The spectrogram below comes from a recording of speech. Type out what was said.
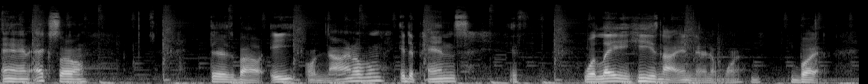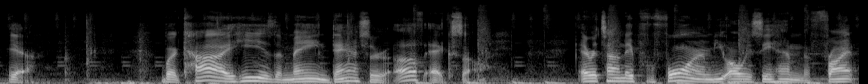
And EXO there's about eight or nine of them. It depends. If well, Lay he is not in there no more, but yeah. But Kai he is the main dancer of EXO. Every time they perform, you always see him in the front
